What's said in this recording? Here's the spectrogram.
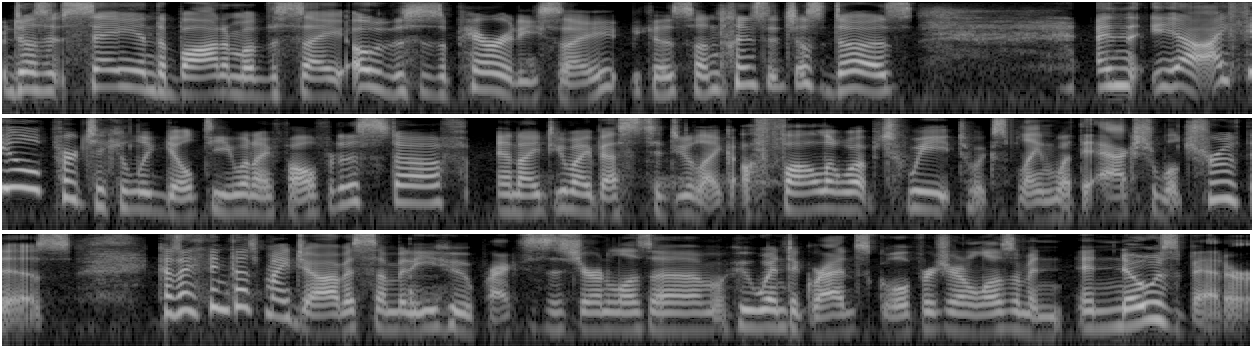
Does it say in the bottom of the site, "Oh, this is a parody site"? Because sometimes it just does. And yeah, I feel particularly guilty when I fall for this stuff, and I do my best to do like a follow up tweet to explain what the actual truth is. Because I think that's my job as somebody who practices journalism, who went to grad school for journalism and, and knows better.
